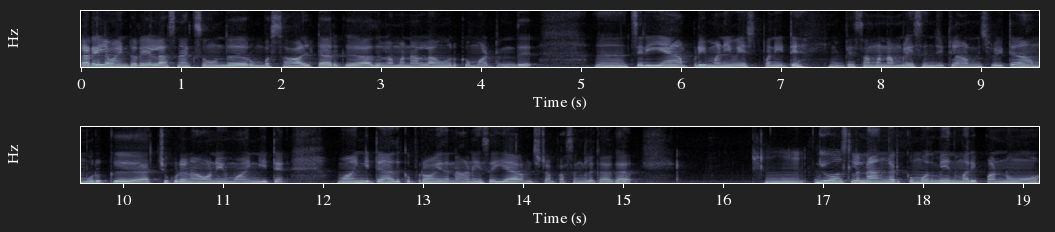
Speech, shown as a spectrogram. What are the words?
கடையில் வாங்கிட்டு வர எல்லா ஸ்நாக்ஸும் வந்து ரொம்ப சால்ட்டாக இருக்குது அதுவும் இல்லாமல் நல்லாவும் இருக்க மாட்டேன்து சரி ஏன் அப்படி மணி வேஸ்ட் பண்ணிவிட்டு பேசாமல் நம்மளே செஞ்சுக்கலாம் அப்படின்னு சொல்லிட்டு நான் முறுக்கு அச்சு கூட நான் அவனே வாங்கிட்டேன். வாங்கிட்டு அதுக்கப்புறம் இதை நானே செய்ய ஆரம்பிச்சிட்டேன் பசங்களுக்காக. யூஎஸில் நாங்கள் இருக்கும் போதுமே இந்த மாதிரி பண்ணுவோம்.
